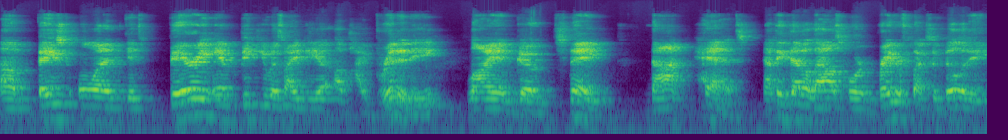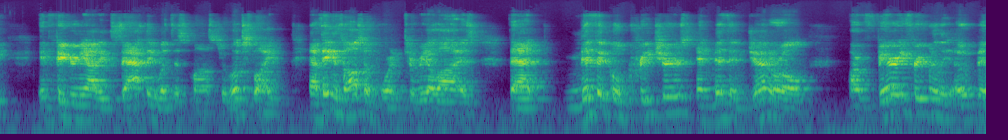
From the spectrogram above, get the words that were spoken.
um, based on its very ambiguous idea of hybridity, lion, goat, snake, not heads. And I think that allows for greater flexibility in figuring out exactly what this monster looks like. And I think it's also important to realize that mythical creatures and myth in general are very frequently open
